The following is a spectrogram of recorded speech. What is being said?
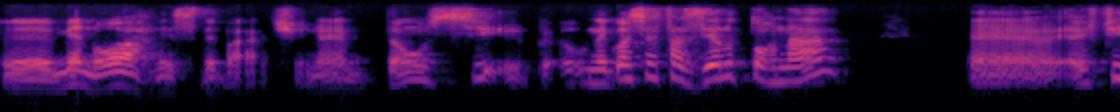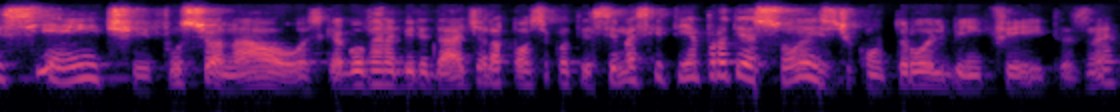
é, menor nesse debate. Né? Então, se, o negócio é fazê-lo tornar é, eficiente, funcional, que a governabilidade ela possa acontecer, mas que tenha proteções de controle bem feitas, né?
